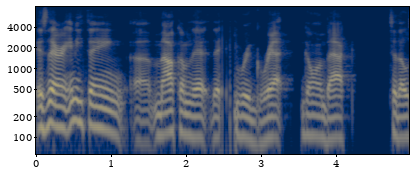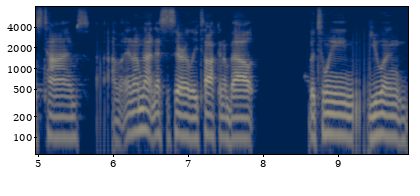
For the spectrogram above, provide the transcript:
Is there anything, uh, Malcolm, that that you regret going back to those times? Um, and I'm not necessarily talking about between you and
